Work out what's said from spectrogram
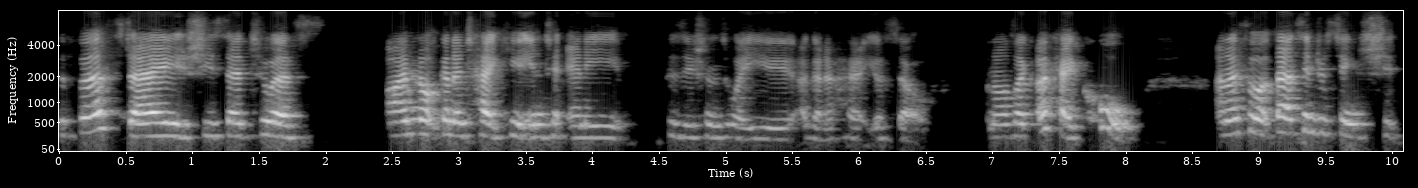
the first day she said to us, I'm not going to take you into any positions where you are going to hurt yourself. And I was like, okay, cool. And I thought that's interesting. She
